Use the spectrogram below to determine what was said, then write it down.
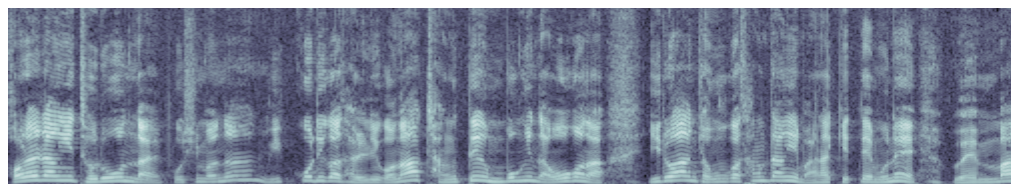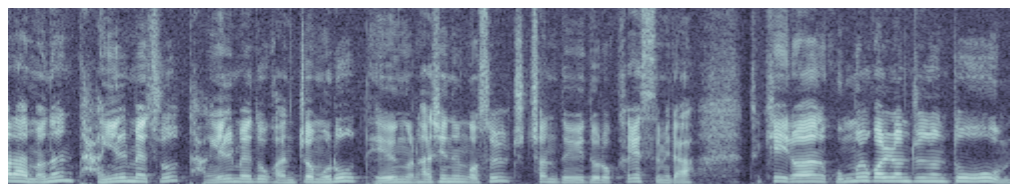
거래량이 들어온 날 보시면은 윗꼬리가 달리거나 장대 음봉이 나오거나 이러한 경우가 상당히 많았기 때문에 웬만하면은 당일 매수, 당일 매도 관점으로 대응을 하시는 것을 추천드리도록 하겠습니다. 특히 이러한 곡물 관련주는 또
